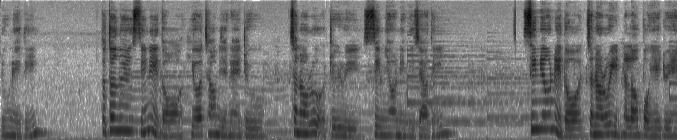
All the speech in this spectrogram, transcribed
လူနေသည်တသွန်သွင်းစီးနေသောရောချောင်းပြင်းတဲ့အတူကျွန်တော်တို့အတွေ့တွေစီမျောနေမိကြသည်စီမျောနေသောကျွန်တော်တို့၏နှလုံးပုံရိပ်တွင်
